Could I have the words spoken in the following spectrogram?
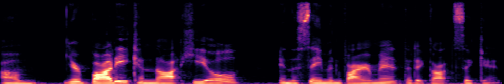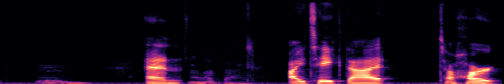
Um, your body cannot heal in the same environment that it got sick in. Mm, And I love that. I take that to heart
